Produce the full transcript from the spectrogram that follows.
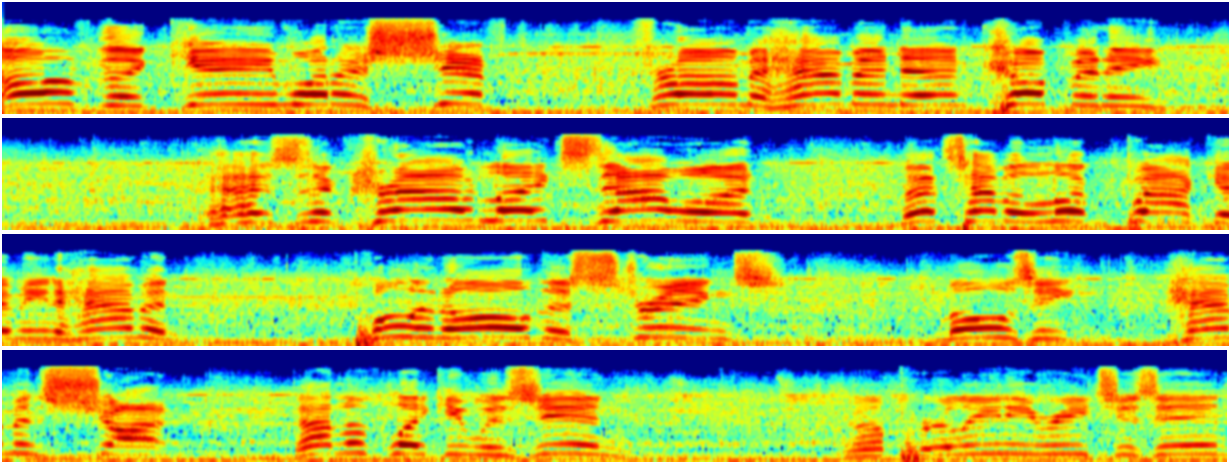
of the game. What a shift from Hammond and company. As the crowd likes that one. Let's have a look back. I mean, Hammond pulling all the strings. Mosey, Hammond's shot. That looked like it was in. Uh, Perlini reaches in,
